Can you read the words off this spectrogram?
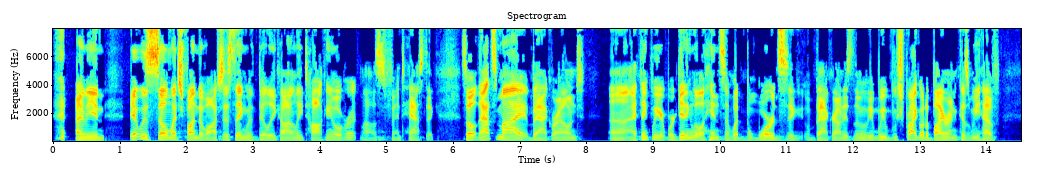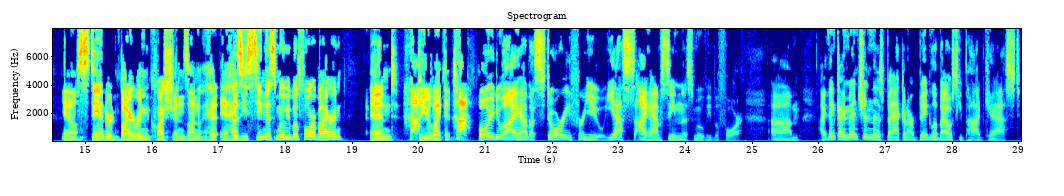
I mean, it was so much fun to watch this thing with Billy Connolly talking over it. Wow, was fantastic. So that's my background. Uh, I think we are, we're getting little hints of what Ward's background is in the movie. We, we should probably go to Byron because we have, you know, standard Byron questions on. Has he seen this movie before, Byron? And do you like it? Ha! Boy, do I have a story for you. Yes, I have seen this movie before. Um, I think I mentioned this back in our Big Lebowski podcast.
